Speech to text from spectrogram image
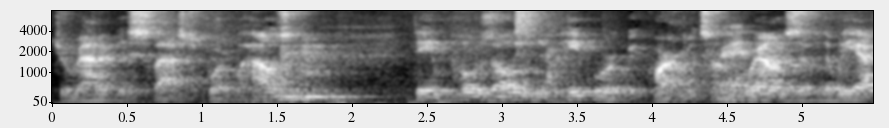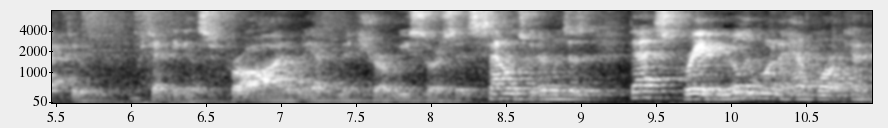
dramatically slashed affordable housing. Mm-hmm. They impose all these new paperwork requirements on Right. the grounds that, that we have to protect against fraud and we have to make sure our resources. It sounds good. Everyone says that's great. We really want to have more kind.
